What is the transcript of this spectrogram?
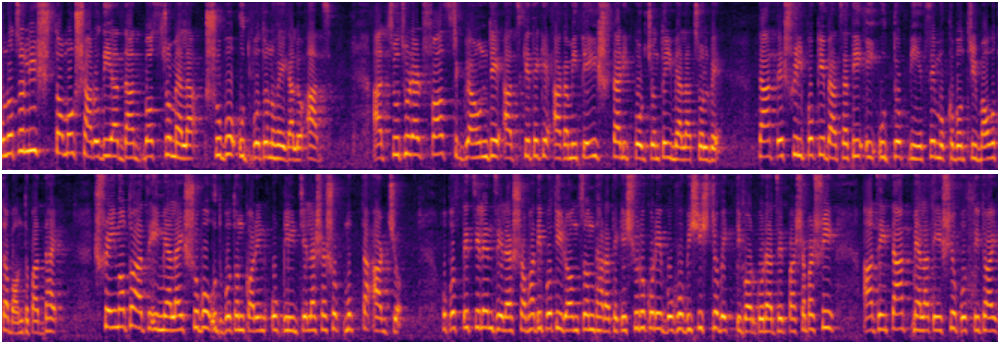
উনচল্লিশতম শারদীয়া দাঁতবস্ত্র মেলা শুভ উদ্বোধন হয়ে গেল আজ। আজ চুচুড়ার ফার্স্ট গ্রাউন্ডে আজকে থেকে আগামী তেইশ তারিখ পর্যন্ত এই মেলা চলবে। তাঁত শিল্পকে বাঁচাতে এই উদ্যোগ নিয়েছে মুখ্যমন্ত্রী মমতা বন্দ্যোপাধ্যায়। সেই মতো আজ এই মেলায় শুভ উদ্বোধন করেন হুগলির জেলাশাসক মুক্তা আর্য। উপস্থিত ছিলেন জেলার সভাধিপতি রঞ্জন ধারা থেকে শুরু করে বহু বিশিষ্ট ব্যক্তিবর্গ রাজ্যের পাশাপাশি আজ এই তাঁত মেলাতে এসে উপস্থিত হয়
